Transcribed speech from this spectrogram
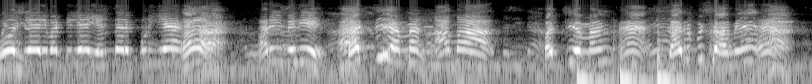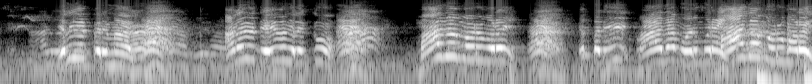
கோசேரி வட்டிலே எழுந்தரக்கூடிய. அருள்மிகு பச்சி அம்மன் ஆமா. பச்சி அம்மன் ஆ. கருப்பு சாமி ஆ. எளிய பெருமாள். அனைத்து தெய்வங்களுக்கும். மாதம் ஒரு முறை. எப்படி? மாதம் ஒரு முறை. மாதம் ஒரு முறை.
